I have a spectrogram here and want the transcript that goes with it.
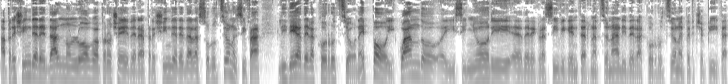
a prescindere dal non luogo a procedere, a prescindere dalla soluzione, si fa l'idea della corruzione e poi quando i signori eh, delle classifiche internazionali della corruzione percepita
